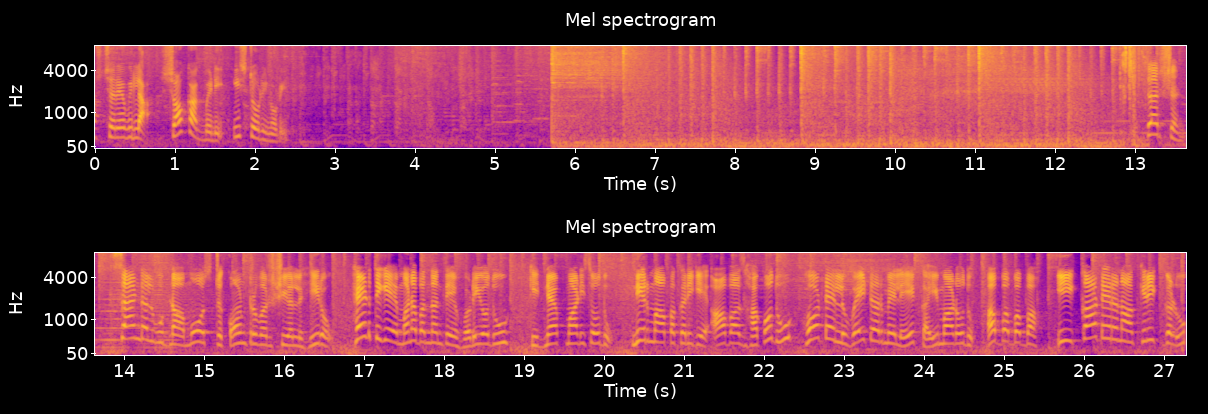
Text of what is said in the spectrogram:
ಆಶ್ಚರ್ಯವಿಲ್ಲ. ಶಾಕ್ ಆಗಬೇಡಿ ಈ ಸ್ಟೋರಿ ನೋಡಿ. ದರ್ಶನ್, ಸ್ಯಾಂಡಲ್ವುಡ್ನ ಮೋಸ್ಟ್ ಕಾಂಟ್ರವರ್ಷಿಯಲ್ ಹೀರೋ ಹೆಂಡತಿಗೆ ಮನ ಬಂದಂತೆ ಹೊಡೆಯೋದು ಕಿಡ್ನಾಪ್ ಮಾಡಿಸೋದು, ನಿರ್ಮಾಪಕರಿಗೆ ಆವಾಜ್ ಹಾಕೋದು ಹೋಟೆಲ್ ವೇಟರ್ ಮೇಲೆ ಕೈ ಮಾಡೋದು. ಅಬ್ಬಬ್ಬಬ್ಬ, ಈ ಕಾಟೇರನ ಕಿರಿಕ್ಗಳು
